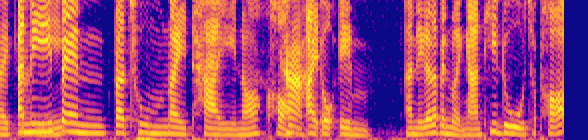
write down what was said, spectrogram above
รายการอันนี้เป็นประชุมในไทยเนาะของค่ะ IOM อันนี้ก็จะเป็นหน่วยงานที่ดูเฉพาะ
